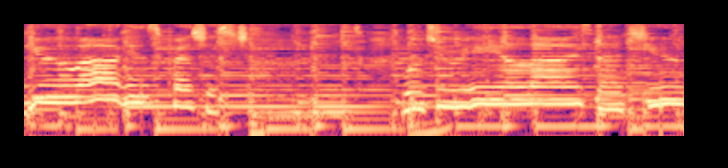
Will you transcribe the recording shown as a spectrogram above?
You are his precious child. Won't you realize that you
